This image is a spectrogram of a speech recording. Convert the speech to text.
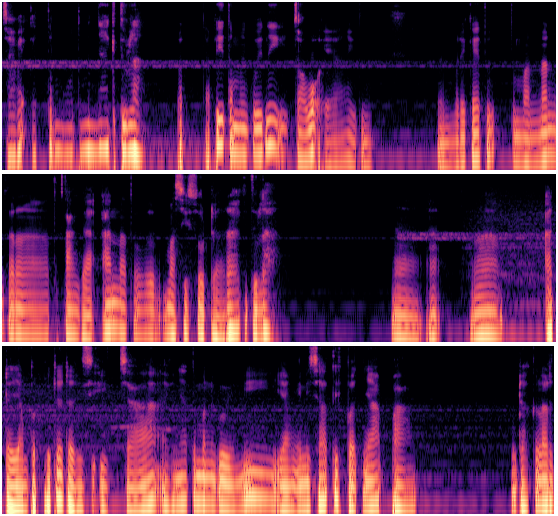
cewek ketemu temennya gitulah. Tapi temanku ini cowok ya itu dan mereka itu temenan karena tetanggaan atau masih saudara gitulah. Nah ada yang berbeda dari si Ica. Akhirnya temanku ini yang inisiatif buat nyapa. Udah kelar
